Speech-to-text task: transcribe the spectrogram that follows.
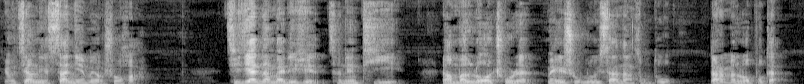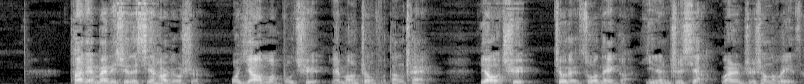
有将近三年没有说话。期间呢，麦迪逊曾经提议让门罗出任美属路易斯安那总督，但是门罗不干。他给麦迪逊的信号就是：我要么不去联邦政府当差，要去。就得做那个一人之下万人之上的位子，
